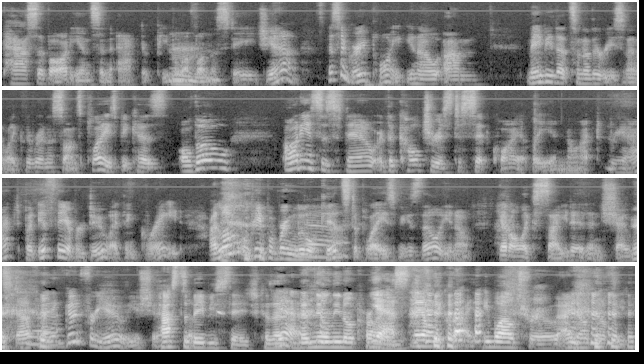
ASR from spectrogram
passive audience and active people up Mm. on the stage yeah that's a great point you know um maybe that's another reason i like the renaissance plays because although audiences now or the culture is to sit quietly and not react but if they ever do i think great i love it when people bring little Yeah. kids to plays because they'll you know get all excited and shout stuff and I think good for you you should past the So- baby stage because Yeah. then they only know crying. yes they only cry well true i don't know if you,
